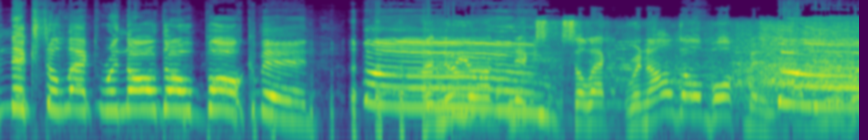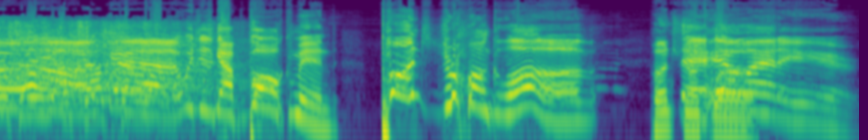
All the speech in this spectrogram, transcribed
the Knicks select Renaldo Balkman. The New York Knicks select Renaldo Balkman of the University of oh, South Carolina. We just got Balkman. Punch Drunk Love. Punch the Drunk hell Love. out of here.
